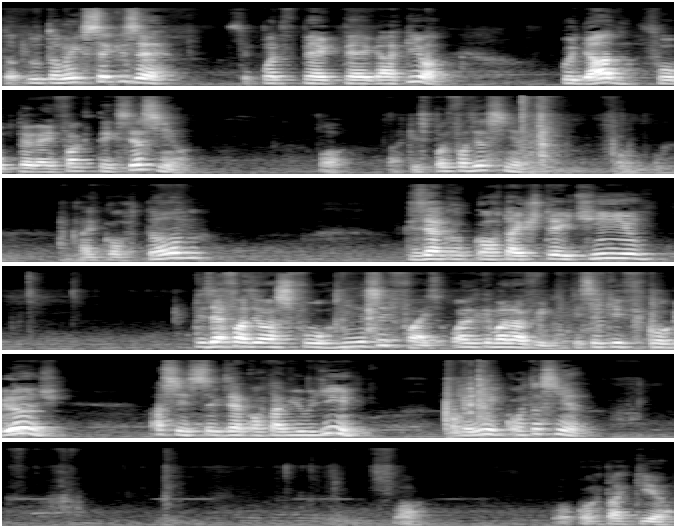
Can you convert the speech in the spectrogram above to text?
do tamanho que você quiser. Você pode pegar aqui, ó. Cuidado, for pegar em faca, tem que ser assim, ó. Ó, aqui você pode fazer assim, ó. Vai cortando quiser cortar estreitinho, quiser fazer umas forminhas, você faz. Olha que maravilha. Esse aqui ficou grande. Assim, se você quiser cortar miudinho, corta assim, ó. ó. Vou cortar aqui, ó.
